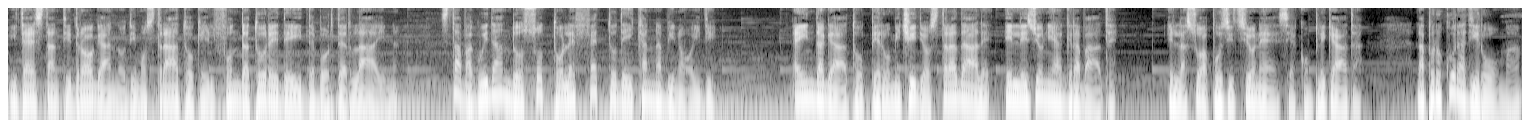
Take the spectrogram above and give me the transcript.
I test antidroga hanno dimostrato che il fondatore dei The Borderline stava guidando sotto l'effetto dei cannabinoidi. È indagato per omicidio stradale e lesioni aggravate e la sua posizione si è complicata. La Procura di Roma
